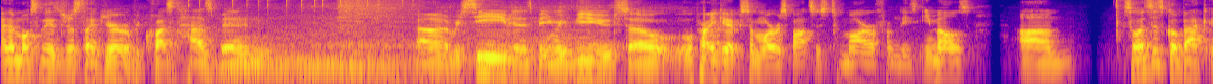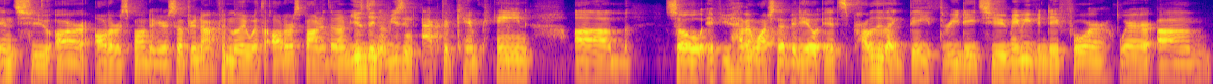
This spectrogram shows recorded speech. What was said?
and then most of these are just like your request has been uh, received and it's being reviewed. So we'll probably get some more responses tomorrow from these emails. Um, so let's just go back into our autoresponder here. So if you're not familiar with the autoresponder that I'm using, I'm using Active Campaign. Um, so if you haven't watched that video, it's probably like day three, day two, maybe even day four, where um,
